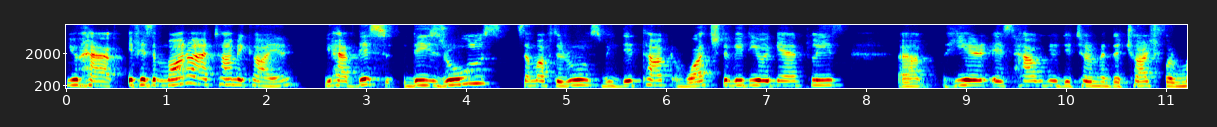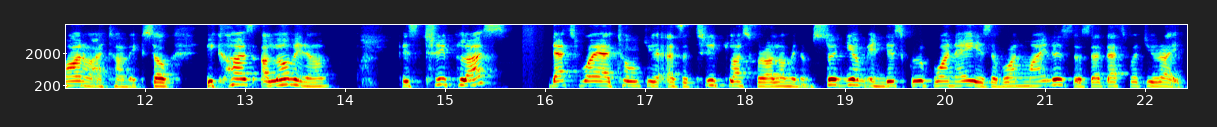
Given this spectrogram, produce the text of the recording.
you have, if it's a monoatomic ion, you have this, these rules, some of the rules we did talk, watch the video again, please. Uh, here is how you determine the charge for monoatomic. So because aluminum is three plus, that's why I told you as a three plus for aluminum. Sodium in this group 1A is a one minus, so that, that's what you write.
